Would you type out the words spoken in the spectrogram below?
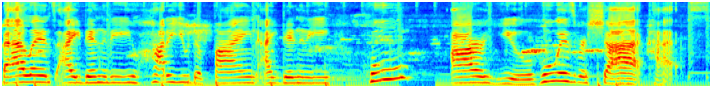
balance identity? How do you define identity? Who are you? Who is Rashad Cox?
